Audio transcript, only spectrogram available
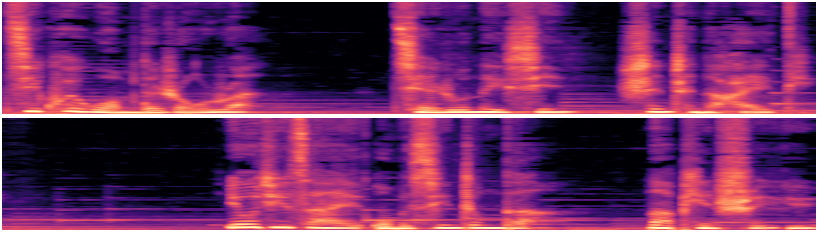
击溃我们的柔软，潜入内心深沉的海底，幽居在我们心中的那片水域。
